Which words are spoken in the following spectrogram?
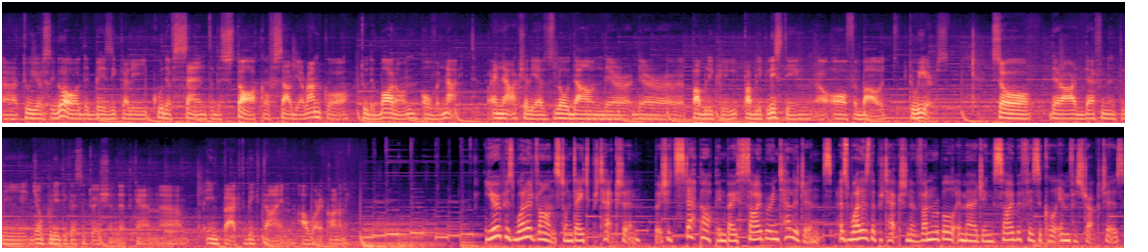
uh, two years ago that basically could have sent the stock of Saudi Aramco to the bottom overnight and actually have slowed down their, their publicly, public listing uh, of about two years. So there are definitely geopolitical situations that can uh, impact big time our economy. Europe is well advanced on data protection, but should step up in both cyber intelligence as well as the protection of vulnerable emerging cyber physical infrastructures,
